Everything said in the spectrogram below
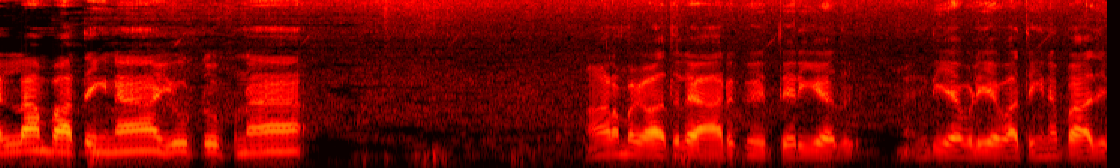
எல்லாம் பார்த்தீங்கன்னா யூடியூப்னா ஆரம்ப காலத்தில் யாருக்கும் தெரியாது. இந்தியாவிலேயே பார்த்தீங்கன்னா பாதி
